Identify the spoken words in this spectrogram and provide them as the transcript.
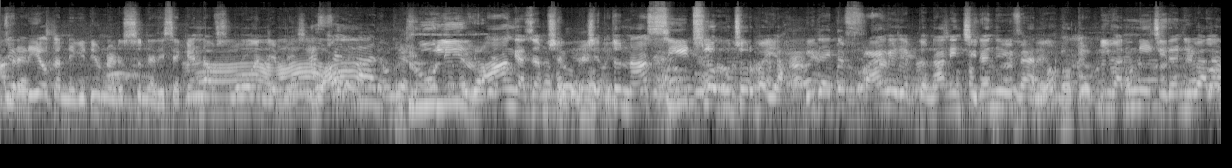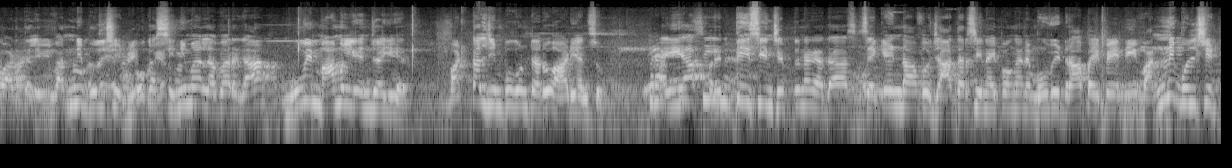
ఆల్రెడీ ఒక నెగిటివ్ నడుస్తున్నది. సెకండ్ హాఫ్ స్లో అని చెప్పేసి. ట్రూలీ రాంగ్ అజంప్షన్ చెప్తున్నా సీట్స్లో కూర్చోరు భయ్యా. ఇదైతే ఫ్రాంక్గా చెప్తున్నా నేను చిరంజీవి ఫ్యాన్. ఇవన్నీ చిరంజీవి వాళ్ళకి వాడతలేవు ఇవన్నీ బుల్షిట్ ఒక సినిమా లవర్గా మూవీ మామూలుగా ఎంజాయ్ చేయరు. బట్టలు జింపుకుంటారు ఆడియన్స్ అయ్యా ప్రతి సీన్ చెప్తున్నా కదా సెకండ్ హాఫ్ జాతర సీన్ అయిపోగానే మూవీ డ్రాప్ అయిపోయింది ఇవన్నీ బుల్షిట్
